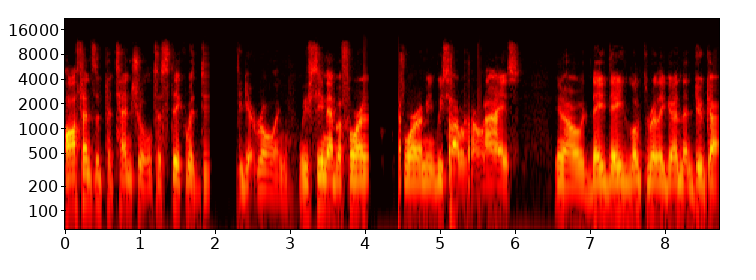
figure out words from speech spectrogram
offensive potential to stick with to get rolling. We've seen that before. Before, I mean, we saw it with our own eyes. You know, they they looked really good, and then Duke got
